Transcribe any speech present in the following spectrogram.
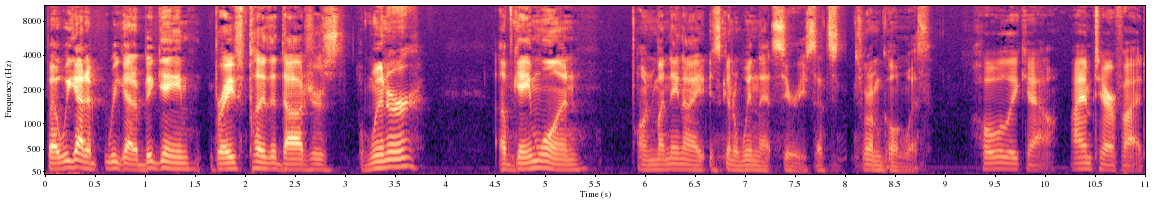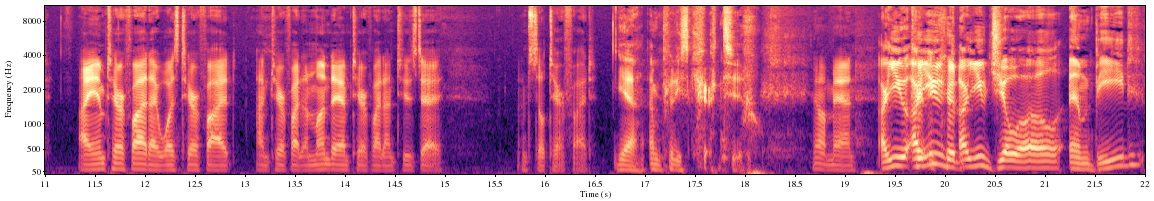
But we got a we got a big game. Braves play the Dodgers. Winner of Game One on Monday night is going to win that series. That's, that's what I'm going with. Holy cow. I am terrified. I am terrified. I was terrified. I'm terrified on Monday. I'm terrified on Tuesday. I'm still terrified. Yeah, I'm pretty scared too. Oh man. Are you are you could- are you Joel Embiid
